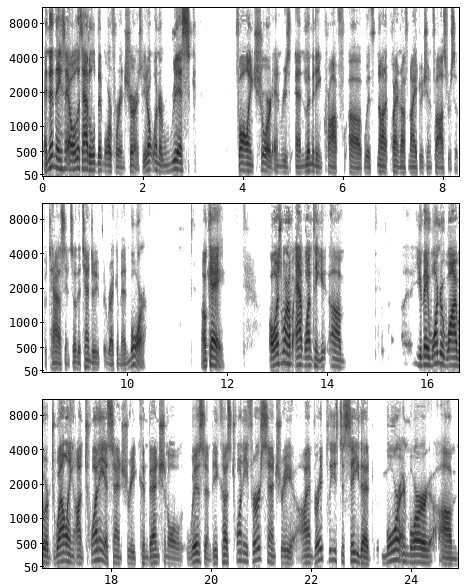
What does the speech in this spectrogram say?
And then they say, oh, let's add a little bit more for insurance. You don't want to risk falling short and, and limiting crop uh, with not quite enough nitrogen, phosphorus, or potassium. So they tend to recommend more. Okay. Oh, I just want to add one thing. Um, you may wonder why we're dwelling on 20th century conventional wisdom because 21st century i'm very pleased to see that more and more um,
